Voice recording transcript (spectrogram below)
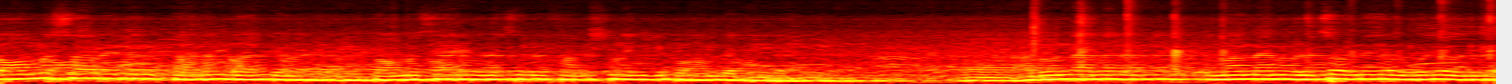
തോമസ് സാറിന്റെ ഒരു കടം ബാക്കിയുണ്ടായിരുന്നു. തോമസ് സാർ വിളിച്ചൊരു ഫംഗ്ഷൻ എനിക്ക് പോകാൻ പറ്റില്ല അതുകൊണ്ടാണ് ഉമാ മാം വിളിച്ചോടനെ ഞാൻ ഓടി വന്നത്.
